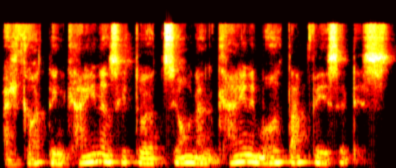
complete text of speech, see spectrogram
weil Gott in keiner Situation, an keinem Ort abwesend ist.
